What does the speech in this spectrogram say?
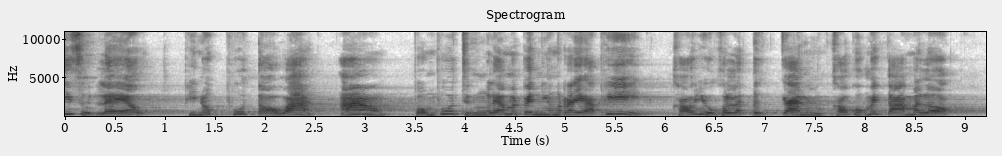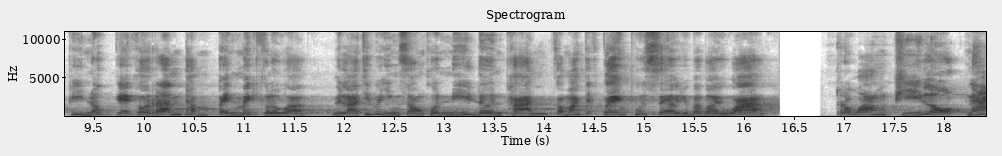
ที่สุดแล้ว พี่นกพูดต่อว่า อ้าว ผมพูดถึงแล้วมันเป็นอย่างไรอะพี่ เขาอยู่คนละตึกกัน เขาคงไม่ตามมาหรอก พี่นกแกก็รั้นทำเป็นไม่กลัว เวลาที่ผู้หญิงสองคนนี้เดินผ่าน ก็มักจะแกล้งพูดแซวอยู่บ่อยๆว่า ระวังผีหลอกนะ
